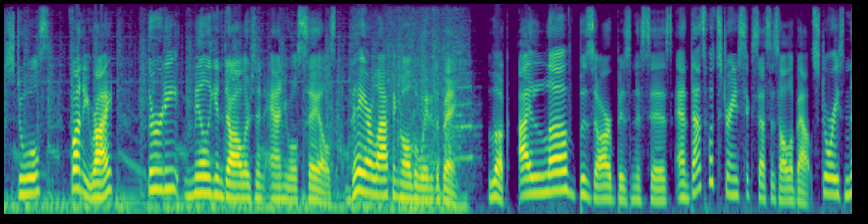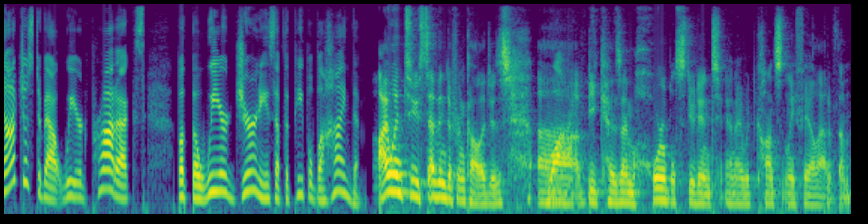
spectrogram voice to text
stools. Funny, right? $30 million in annual sales. They are laughing all the way to the bank. Look, I love bizarre businesses, and that's what Strange Success is all about. Stories not just about weird products, but the weird journeys of the people behind them. I went to seven different colleges uh, Why? because I'm a horrible student and I would constantly fail out of them.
